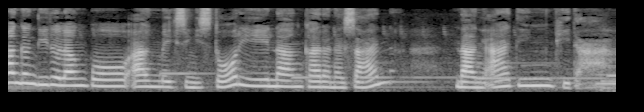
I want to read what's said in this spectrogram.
Hanggang dito lang po ang mixing story ng karanasan ng ating bida.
